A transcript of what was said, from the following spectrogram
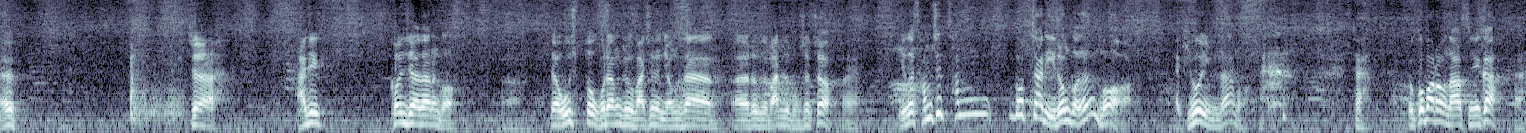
아유. 자, 아직 건지하다는 거. 어, 제가 50도 고량주 마시는 영상 어, 여러분들 많이들 보셨죠? 예. 이거 33도짜리 이런 거는 뭐 기본입니다. 뭐. 자, 요 꼬바로 나왔으니까 아,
